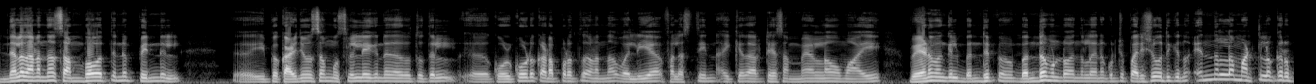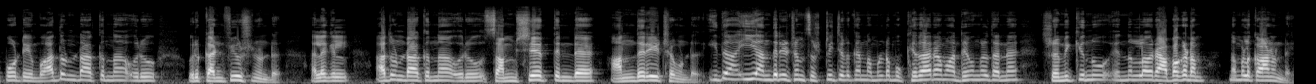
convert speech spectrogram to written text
ഇന്നലെ നടന്ന സംഭവത്തിന് പിന്നിൽ ഇപ്പോൾ കഴിഞ്ഞ ദിവസം മുസ്ലിം ലീഗിന്റെ നേതൃത്വത്തിൽ കോഴിക്കോട് കടപ്പുറത്ത് നടന്ന വലിയ ഫലസ്തീൻ ഐക്യദാർഢ്യ സമ്മേളനവുമായി വേണമെങ്കിൽ ബന്ധിപ്പ് ബന്ധമുണ്ടോ എന്നുള്ളതിനെക്കുറിച്ച് പരിശോധിക്കുന്നു എന്നുള്ള മട്ടിലൊക്കെ റിപ്പോർട്ട് ചെയ്യുമ്പോൾ അതുണ്ടാക്കുന്ന ഒരു ഒരു കൺഫ്യൂഷനുണ്ട് അല്ലെങ്കിൽ അതുണ്ടാക്കുന്ന ഒരു സംശയത്തിന്റെ അന്തരീക്ഷമുണ്ട്. ഇത് ഈ അന്തരീക്ഷം സൃഷ്ടിച്ചെടുക്കാൻ നമ്മളുടെ മുഖ്യധാരാ മാധ്യമങ്ങൾ തന്നെ ശ്രമിക്കുന്നു എന്നുള്ള ഒരു അപകടം നമ്മൾ കാണണ്ടേ?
